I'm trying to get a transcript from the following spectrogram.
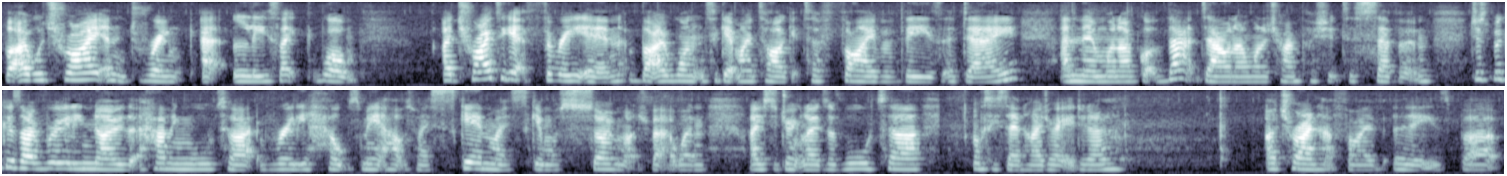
But I will try and drink at least like, well, I try to get three in, but I want to get my target to five of these a day. And then when I've got that down, I want to try and push it to seven. Just because I really know that having water really helps me. It helps my skin. My skin was so much better when I used to drink loads of water. Obviously staying hydrated, you know. I try and have five of these, but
